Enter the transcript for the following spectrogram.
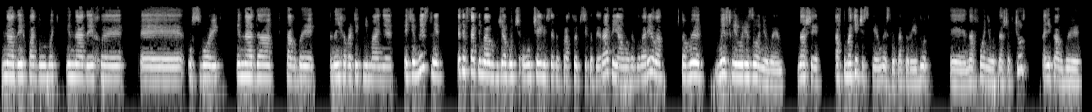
надо их подумать, и надо их э, э, усвоить, и надо как бы на них обратить внимание эти мысли, это, кстати, мы учились это в простой психотерапии, я вам уже говорила, что мы мысли урезониваем. Наши автоматические мысли, которые идут э, на фоне вот наших чувств, они как бы,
